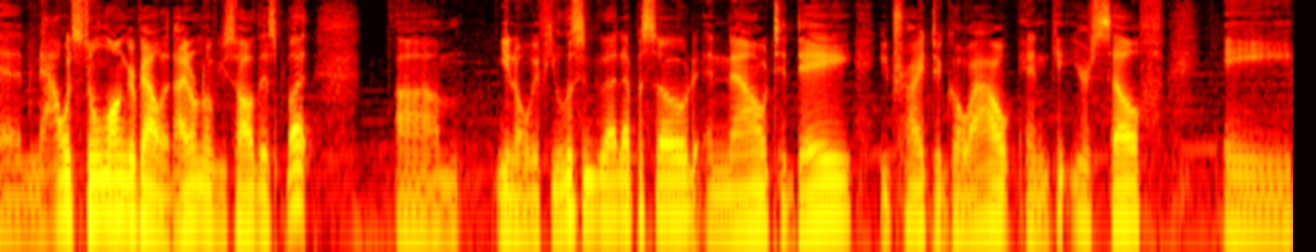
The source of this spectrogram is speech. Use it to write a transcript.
and now it's no longer valid. I don't know if you saw this, but um, you know, if you listen to that episode and now today you try to go out and get yourself a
